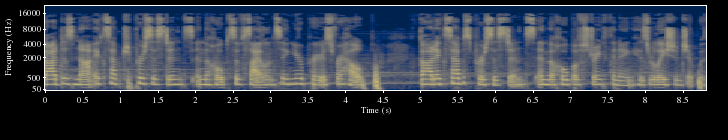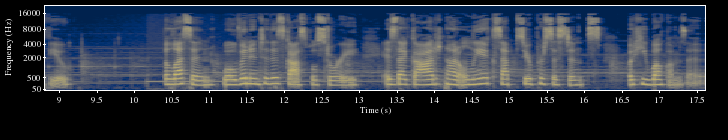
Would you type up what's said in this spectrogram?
God does not accept persistence in the hopes of silencing your prayers for help. God accepts persistence in the hope of strengthening his relationship with you. The lesson woven into this gospel story is that God not only accepts your persistence, but he welcomes it.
